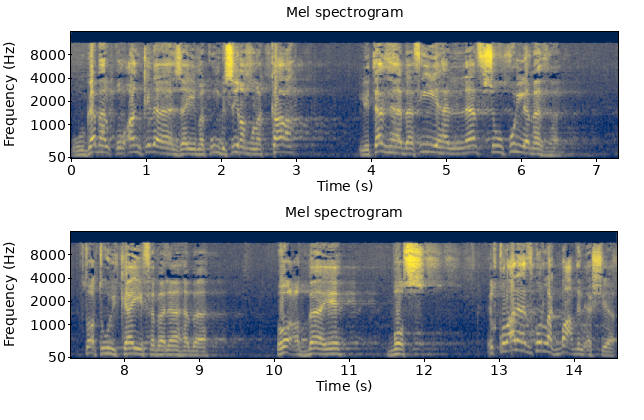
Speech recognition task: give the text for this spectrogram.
وجابها القرآن كده زي ما يكون بصيغة منكرة لتذهب فيها النفس كل مذهب. تقعد تقول كيف بناها بقى؟ اقعد بقى إيه؟ بص. القرآن يذكر لك بعض الأشياء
